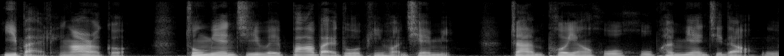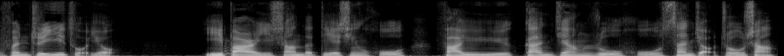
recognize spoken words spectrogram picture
一百零二个。总面积为八百多平方千米，占鄱阳湖湖盆面积的五分之一左右。一半以上的蝶形湖发育于赣江入湖三角洲上，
